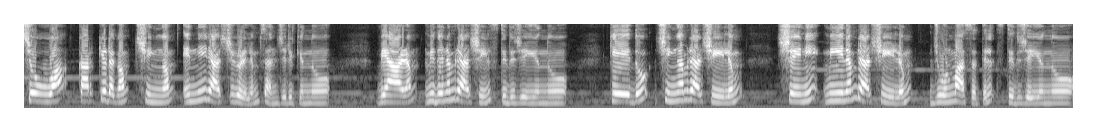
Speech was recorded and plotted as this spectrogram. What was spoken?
ചൊവ്വ കർക്കിടകം ചിങ്ങം എന്നീ രാശികളിലും സഞ്ചരിക്കുന്നു. വ്യാഴം മിഥുനം രാശിയിൽ സ്ഥിതി ചെയ്യുന്നു. കേതു ചിങ്ങം രാശിയിലും ശനി മീനം രാശിയിലും ജൂൺ മാസത്തിൽ സ്ഥിതി ചെയ്യുന്നു.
